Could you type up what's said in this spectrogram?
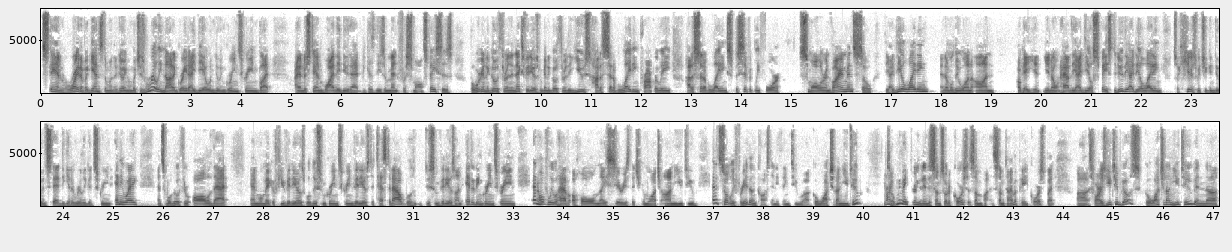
stand right up against them when they're doing them, which is really not a great idea when doing green screen, but I understand why they do that because these are meant for small spaces. But we're going to go through in the next videos, we're going to go through the use, how to set up lighting properly, how to set up lighting specifically for smaller environments. So the ideal lighting, and then we'll do one on, okay, you, you don't have the ideal space to do the ideal lighting. So here's what you can do instead to get a really good screen anyway. And so we'll go through all of that and we'll make a few videos. We'll do some green screen videos to test it out. We'll do some videos on editing green screen and hopefully we'll have a whole nice series that you can watch on YouTube and it's totally free. It doesn't cost anything to uh, go watch it on YouTube. Right. So we may turn it into some sort of course at some sometime, a paid course. But uh, as far as YouTube goes, go watch it on YouTube, and uh,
